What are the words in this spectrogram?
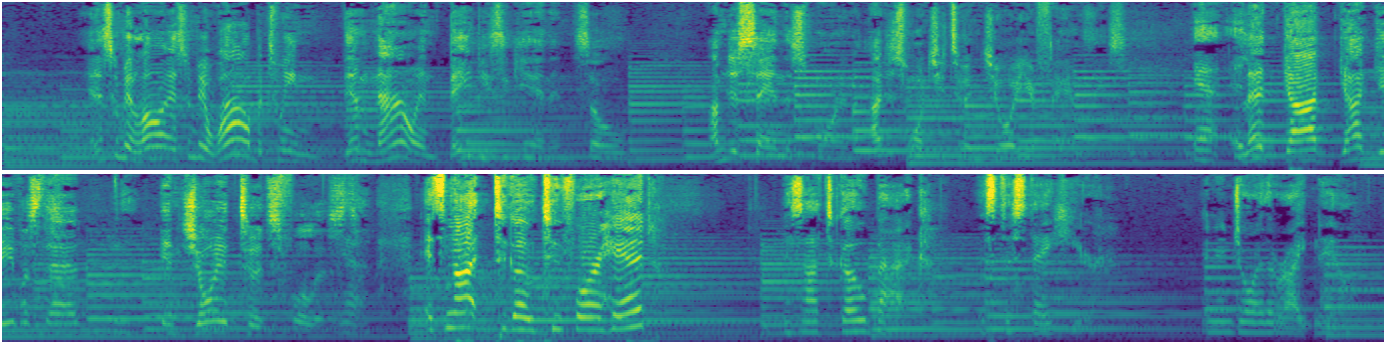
And it's going to be a long, it's going to be a while between them now and babies again. And so I'm just saying this morning, I just want you to enjoy your families. Yeah. it- Let God, God gave us that. Enjoy it to its fullest. Yeah. It's not to go too far ahead. It's not to go back, It's to stay here and enjoy the right now.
